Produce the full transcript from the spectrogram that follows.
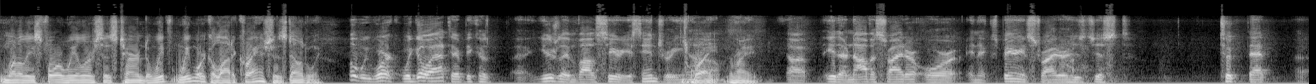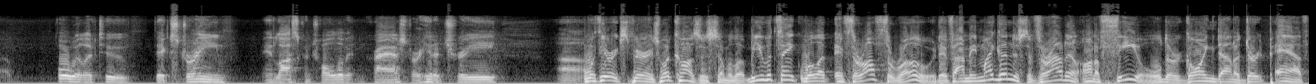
one of these four-wheelers has turned. we we work a lot of crashes, don't we? Well, we work, we go out there because uh, usually it involves serious injury. Right, Um, right. Uh, either a novice rider or an experienced rider who's just took that uh, four-wheeler to the extreme and lost control of it and crashed or hit a tree. Uh, With your experience, what causes some of. But you would think, well, if, if they're off the road, if I mean, my goodness, if they're out in, on a field or going down a dirt path,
